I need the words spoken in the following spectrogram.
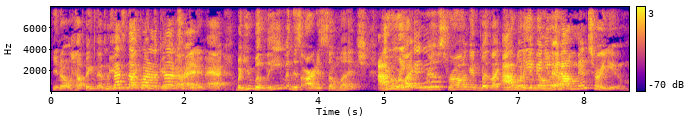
you know helping them 'Cause be that's not like part of the be their contract. acting and act? But you believe in this artist so much, I you were like in you. real strong, and but like you I don't want to believe give in no you, help. And I'll mentor you.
